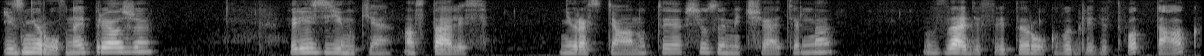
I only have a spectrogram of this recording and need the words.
из неровной пряжи резинки остались не растянутые, все замечательно. Сзади свитерок выглядит вот так.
